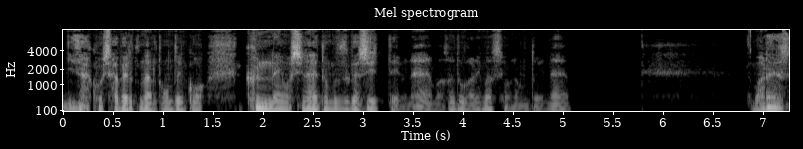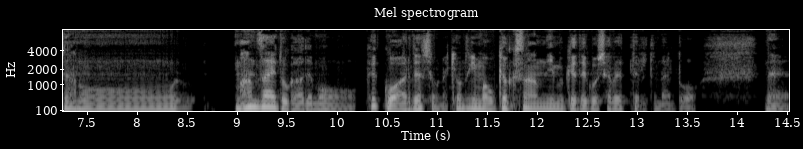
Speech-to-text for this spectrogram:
いざこう喋るとなると本当にこう、訓練をしないと難しいっていうね、まあそういうとこありますよね、本当にね。あれですね、あのー、漫才とかでも、結構あれですよね。基本的にまあお客さんに向けてこう喋ってるってなると、ね、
